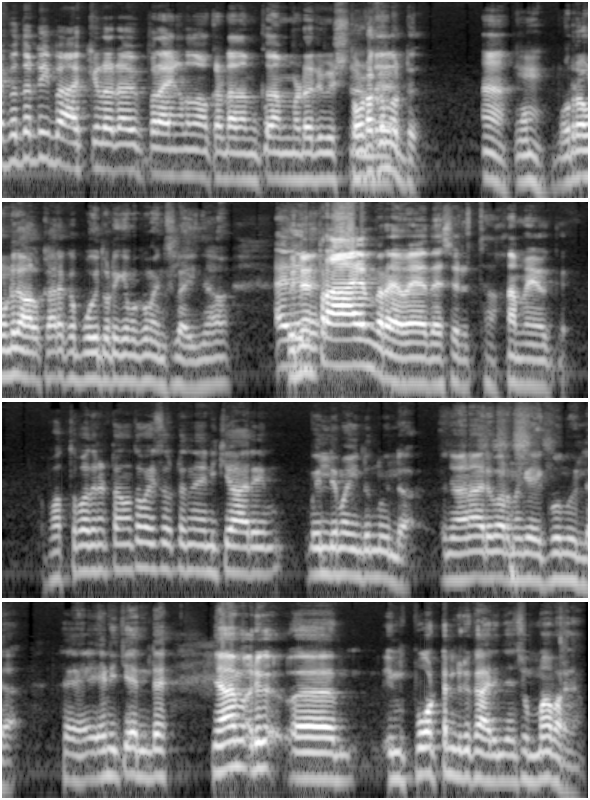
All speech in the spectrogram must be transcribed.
എപ്പോ തൊട്ട് ഈ ബാക്കിയുള്ളവരുടെ അഭിപ്രായങ്ങൾ നോക്കണ്ട? നമുക്ക് നമ്മുടെ ഒരു വിഷയം തുടക്കം തൊട്ട്. ഒരു റൗണ്ടിൽ ആൾക്കാരൊക്കെ പോയി തുടങ്ങി നമുക്ക് മനസ്സിലായി. ഞാൻ പ്രായം പറയാം ഏകദേശം ഒരു സമയമൊക്കെ. പത്ത് പതിനെട്ടാമത്തെ വയസ്സ് തൊട്ട് എനിക്ക് ആരെയും വലിയ മൈൻഡൊന്നും ഇല്ല. ഞാൻ ആരും പറഞ്ഞ കേൾക്കൊന്നുമില്ല. എനിക്ക് എന്റെ ഞാൻ ഒരു ഇമ്പോർട്ടന്റ് ഒരു കാര്യം ഞാൻ ചുമ്മാ പറയാം.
